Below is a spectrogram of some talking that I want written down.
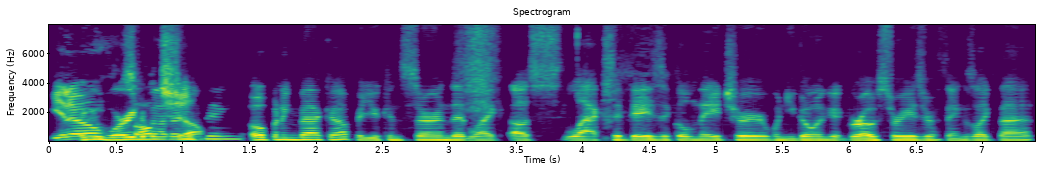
You know, Mm-hmm. Are you worried about chill. anything opening back up? Are you concerned that like us lackadaisical nature when you go and get groceries or things like that?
